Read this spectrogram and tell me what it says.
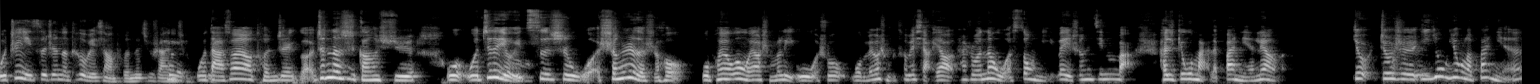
我这一次真的特别想囤的就是安全。我打算要囤这个，真的是刚需。我我记得有一次是我生日的时候，我朋友问我要什么礼物，我说我没有什么特别想要。他说那我送你卫生巾吧，他就给我买了半年量的，就就是一用用了半年。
